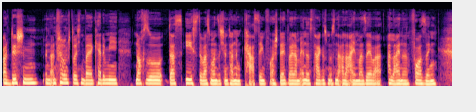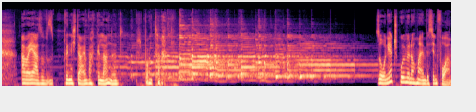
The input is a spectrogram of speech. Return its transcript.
Audition in Anführungsstrichen bei Academy noch so das Eheste, was man sich unter einem Casting vorstellt, weil am Ende des Tages müssen alle einmal selber alleine vorsingen. Aber ja, so bin ich da einfach gelandet, spontan. So, und jetzt spulen wir noch mal ein bisschen vor.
